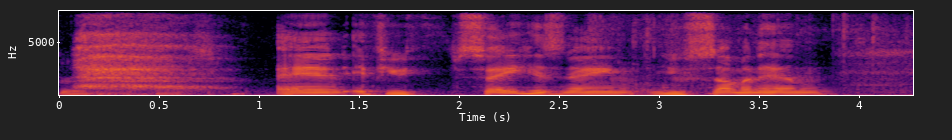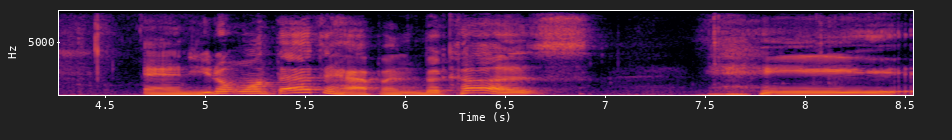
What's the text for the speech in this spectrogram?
And if you say his name, you summon him, and you don't want that to happen because he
